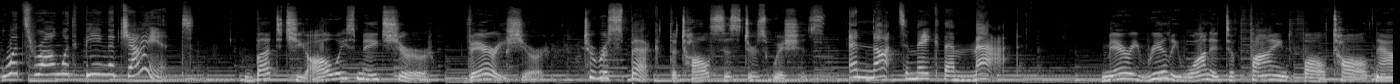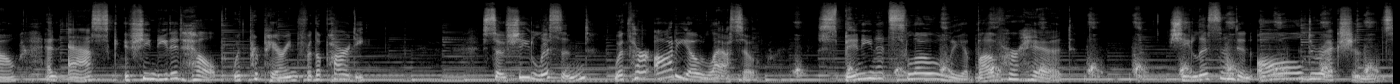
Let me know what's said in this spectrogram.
What's wrong with being a giant? but she always made sure, very sure, to respect the tall sister's wishes. And not to make them mad. Mary really wanted to find Fall Tall now and ask if she needed help with preparing for the party. So she listened with her audio lasso, spinning it slowly above her head. She listened in all directions,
